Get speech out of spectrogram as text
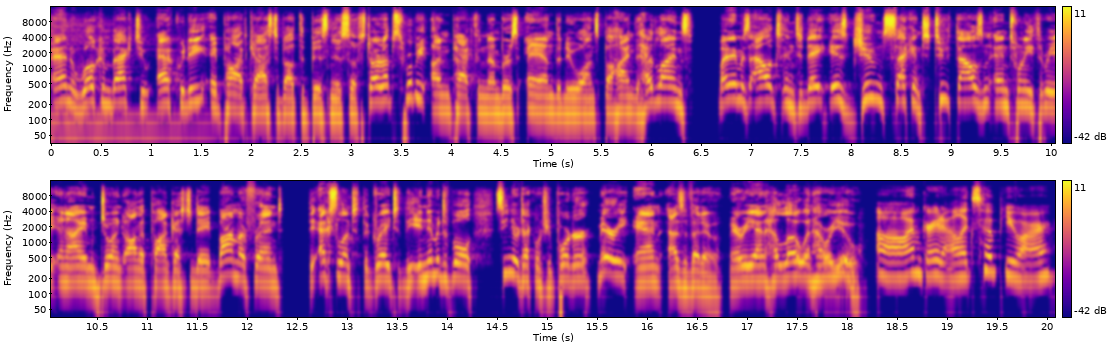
and welcome back to Equity, a podcast about the business of startups where we unpack the numbers and the nuance behind the headlines. My name is Alex, and today is June 2nd, 2023, and I am joined on the podcast today by my friend, the excellent, the great, the inimitable senior TechCrunch reporter, Mary Ann Azevedo. Mary Ann, hello, and how are you? Oh, I'm great, Alex. Hope you are.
